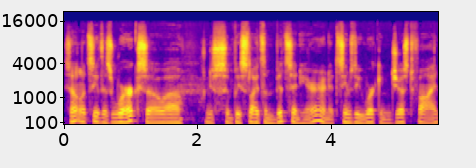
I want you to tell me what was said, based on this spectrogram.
So let's see if this works. So uh, just simply slide some bits in here and it seems to be working just fine.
